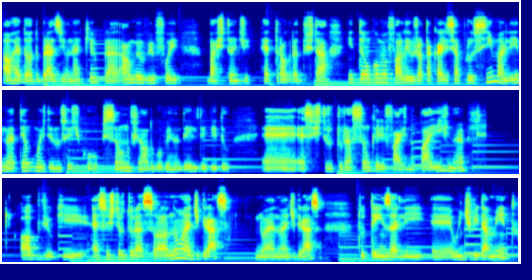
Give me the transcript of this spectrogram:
ao redor do Brasil, né? Que pra, ao meu ver foi bastante retrógrados, tá? Então, como eu falei, o JK ele se aproxima ali, não é? Tem algumas denúncias de corrupção no final do governo dele devido é, essa estruturação que ele faz no país, né? Óbvio que essa estruturação ela não é de graça, não é, não é de graça. Tu tens ali é, o endividamento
